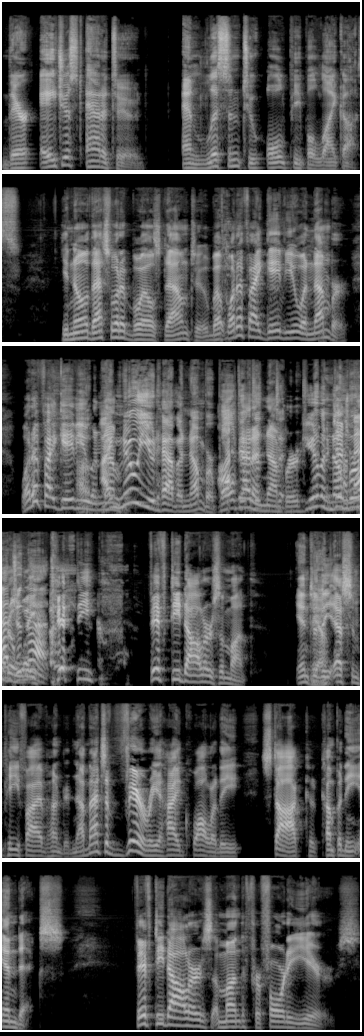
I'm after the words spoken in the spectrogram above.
their ageist attitude and listen to old people like us. You know, that's what it boils down to. But what if I gave you a number? What if I gave you Uh, a number? I knew you'd have a number, Paul. I got D- a d- number. Do you have a number? Imagine that. 50 $50 a month into Yeah. the S&P 500. Now that's a very high quality stock company index. $50 a month for 40 years.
